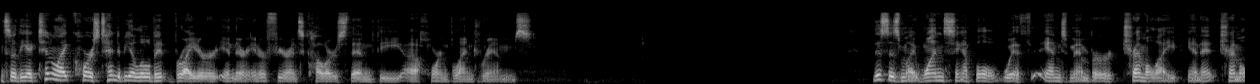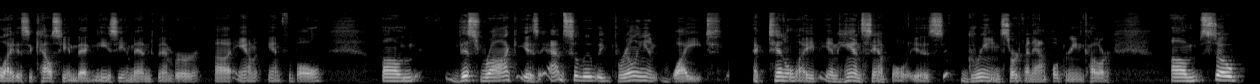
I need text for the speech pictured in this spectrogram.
And so the actinolite cores tend to be a little bit brighter in their interference colors than the uh, hornblende rims. This is my one sample with end member tremolite in it. Tremolite is a calcium magnesium end member uh, am amphibole. Um, this rock is absolutely brilliant white. Actinolite in hand sample is green, sort of an apple green color. Um, so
